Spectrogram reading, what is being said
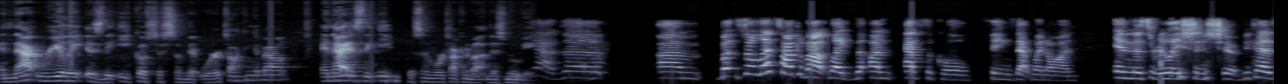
And that really is the ecosystem that we're talking about. And that Right. is the ecosystem we're talking about in this movie. Yeah, the um but so let's talk about like the unethical things that went on in this relationship because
